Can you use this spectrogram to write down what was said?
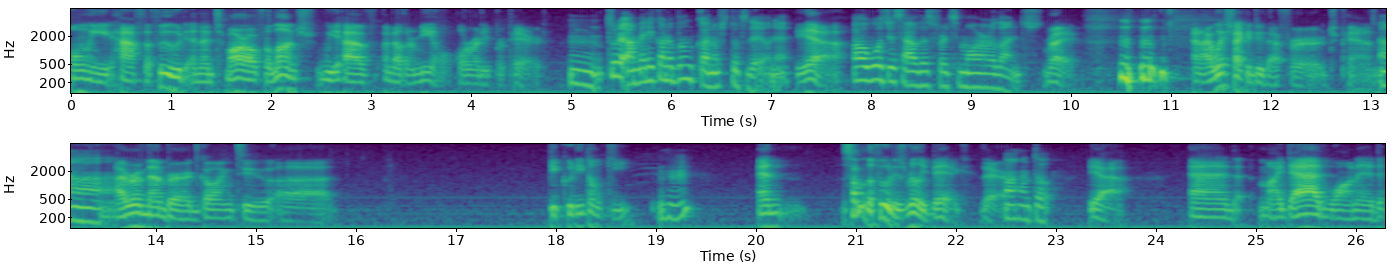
only half the food, and then tomorrow for lunch, we have another meal already prepared. Mm, うん、それアメリカの文化の一つだよね。Yeah. Oh, we'll just have this for tomorrow lunch. Right. and I wish I could do that for Japan. Uh, I remember going to uh, Bikkuri Donkey. Mm-hmm and some of the food is really big there. あ、本当。 Yeah. And my dad wanted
